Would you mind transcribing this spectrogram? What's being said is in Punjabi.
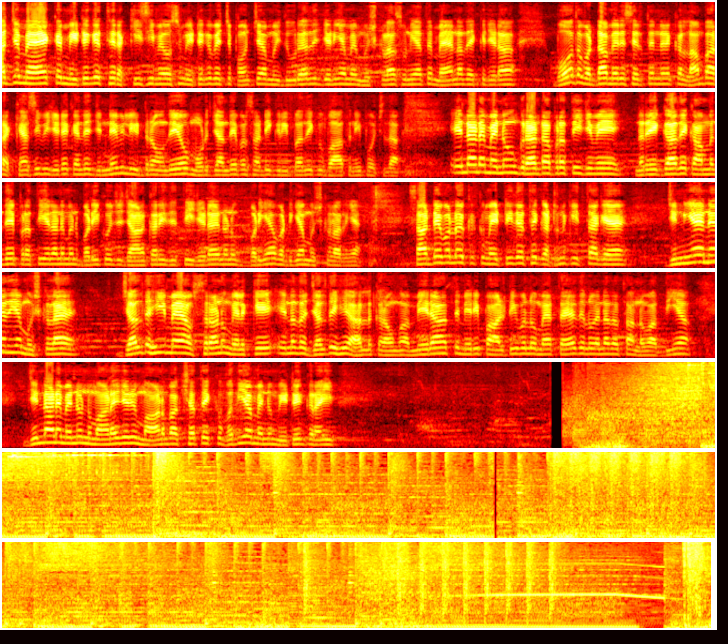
ਅੱਜ ਮੈਂ ਇੱਕ ਮੀਟਿੰਗ ਇੱਥੇ ਰੱਖੀ ਸੀ, ਮੈਂ ਉਸ ਮੀਟਿੰਗ ਵਿੱਚ ਪਹੁੰਚਿਆ, ਮਜ਼ਦੂਰਾਂ ਦੀ ਜਿਹੜੀਆਂ ਮੈਂ ਮੁਸ਼ਕਲਾਂ ਸੁਣੀਆਂ ਤੇ ਮੈਂ ਇਹਨਾਂ ਦਾ ਇੱਕ ਜਿਹੜਾ ਬਹੁਤ ਵੱਡਾ ਮੇਰੇ ਸਿਰ ਤੇ ਇਹਨਾਂ ਨੇ ਇੱਕ ਲਾਂਭਾ ਰੱਖਿਆ ਸੀ ਵੀ ਜਿਹੜੇ ਕਹਿੰਦੇ ਜਿੰਨੇ ਵੀ ਲੀਡਰ ਆਉਂਦੇ ਉਹ ਮੁੜ ਜਾਂਦੇ, ਪਰ ਸਾਡੀ ਗਰੀਬਾਂ ਦੀ ਕੋਈ ਬਾਤ ਨਹੀਂ ਪੁੱਛਦਾ। ਇਹਨਾਂ ਨੇ ਮੈਨੂੰ ਗ੍ਰਾਂਟਾਂ ਪ੍ਰਤੀ ਜਿਵੇਂ ਨਰੇਗਾ ਦੇ ਕੰਮ ਦੇ ਪ੍ਰਤੀ ਇਹਨਾਂ ਨੇ ਮੈਨੂੰ ਬੜੀ ਕੁਝ ਜਾਣਕਾਰੀ ਦਿੱਤੀ, ਜਿਹੜਾ ਇਹਨਾਂ ਨੂੰ ਬੜੀਆਂ ਵੱਡੀਆਂ ਮੁਸ਼ਕਲਾਂ ਰਹੀਆਂ ਸਾਡੇ ਵੱਲੋਂ ਇੱਕ ਕਮੇਟੀ ਦਾ ਇੱਥੇ ਗਠਨ ਕੀਤਾ ਗਿਆ ਹੈ। ਜਿੰਨੀਆਂ ਇਹਨਾਂ ਦੀਆਂ ਮੁਸ਼ਕਲਾਂ ਹੈ, ਜਲਦ ਹੀ ਮੈਂ ਅਫਸਰਾਂ ਨੂੰ ਮਿਲ ਕੇ ਇਹਨਾਂ ਦਾ ਜਲਦ ਹੀ ਹੱਲ ਕਰਾਉਂਗਾ। ਮੇਰਾ ਤੇ ਮੇਰੀ ਪਾਰਟੀ ਵੱਲੋਂ ਮੈਂ ਤਹਿ ਦਿਲੋਂ ਇਹਨਾਂ ਦਾ ਧੰਨਵਾਦੀ ਹਾਂ। ਜਿਨ੍ਹਾਂ ਨੇ ਮੈਨੂੰ ਨਿਮਾਣੇ ਜਿਹੜੇ ਮਾਣ ਬਖਸ਼ਿਆ ਤੇ ਇੱਕ ਵਧੀਆ ਮੈਨੂੰ ਮੀਟਿੰਗ ਕਰਾਈ।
